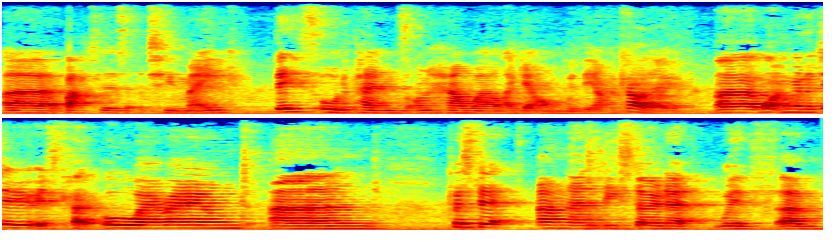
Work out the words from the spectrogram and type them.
uh, batters to make. This all depends on how well I get on with the avocado. Uh, what I'm going to do is cut all the way around and twist it and then de-stone it with um,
